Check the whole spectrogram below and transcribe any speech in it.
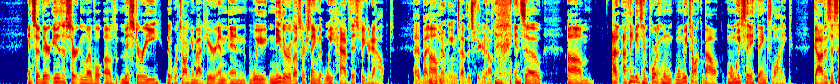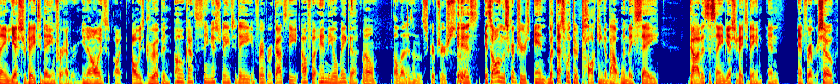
and so there is a certain level of mystery that we're talking about here, and and we neither of us are saying that we have this figured out, I by no means have this figured out. and so um, I, I think it's important when, when we talk about when we say things like God is the same yesterday, today, and forever. You know, I always I always grew up in oh, God's the same yesterday, today, and forever. God's the Alpha and the Omega. well, all that is in the scriptures. So. It is. It's all in the scriptures, and but that's what they're talking about when they say God is the same yesterday, today, and and, and forever. So,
